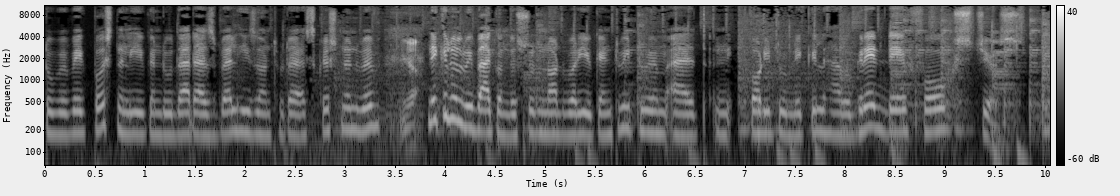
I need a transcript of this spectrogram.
to Vivek personally, you can do that as well. He's on Twitter as Krishnan Viv. Yeah. Nikhil will be back on the show. Not worry. You can tweet to him at 42 Nikhil. Have a great day, folks. Cheers.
